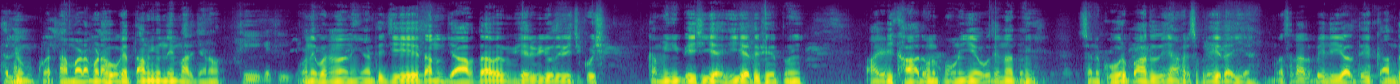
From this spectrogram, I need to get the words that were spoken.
ਥੱਲੇੋਂ ਮਾੜਾ ਮਾੜਾ ਹੋ ਗਿਆ ਤਾਂ ਵੀ ਉਹਨੇ ਮਰ ਜਾਣਾ। ਵਾ। ਠੀਕ ਹੈ ਠੀਕ ਹੈ। ਉਹਨੇ ਵਧਣਾ ਨਹੀਂ ਆ ਤੇ ਜੇ ਤੁਹਾਨੂੰ ਜਾਪਦਾ ਵਾ ਫਿਰ ਵੀ ਉਹਦੇ ਵਿੱਚ ਕੁਝ ਕਮੀ ਪੇਸ਼ੀ ਹੈਗੀ ਆ ਤੇ ਫਿਰ ਤੁਸੀਂ ਆ ਜਿਹੜੀ ਖਾਦ ਹੁਣ ਪਾਉਣੀ ਆ ਉਹਦੇ ਨਾਲ ਤੁਸੀਂ ਸਨਕੋਰ ਪਾ ਤੇ ਜਾਂ ਫਿਰ ਸਪਰੇਅ ਦਾ ਹੀ ਆ। ਮਸਲਾ ਹਲ ਪਹਿਲੀ ਗੱਲ ਤੇ ਕੰਦ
